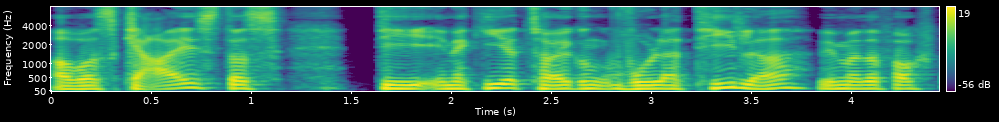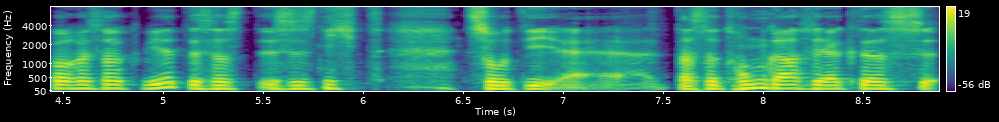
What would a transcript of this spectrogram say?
Aber was klar ist, dass die Energieerzeugung volatiler, wie man in der Fachsprache sagt, wird. Das heißt, es ist nicht so die, äh, das Atomkraftwerk, das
